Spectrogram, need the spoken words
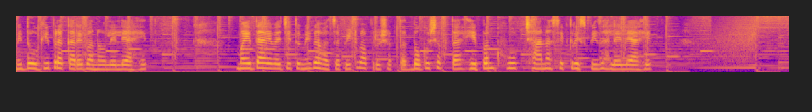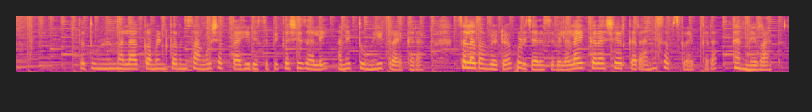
मी दोघी प्रकारे बनवलेले आहेत. मैदाऐवजी तुम्ही गव्हाचं पीठ वापरू शकतात. बघू शकता हे पण खूप छान असे क्रिस्पी झालेले आहेत. तर तुम्ही मला कमेंट करून सांगू शकता ही रेसिपी कशी झाली आणि तुम्ही ट्राय करा. चला तुम्ही भेटूया पुढच्या रेसिपीला लाईक करा शेअर करा आणि सबस्क्राईब करा. धन्यवाद.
